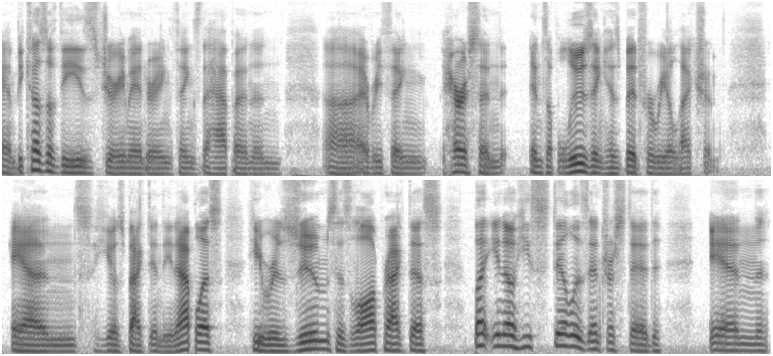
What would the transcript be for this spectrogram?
And because of these gerrymandering things that happen and uh, everything, Harrison ends up losing his bid for reelection. And he goes back to Indianapolis. He resumes his law practice, but you know, he still is interested in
